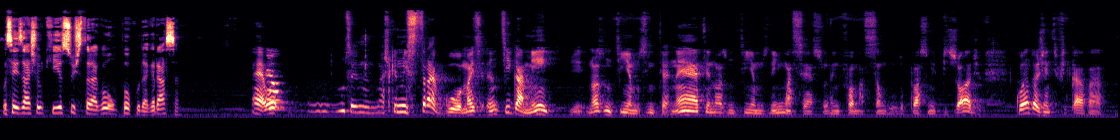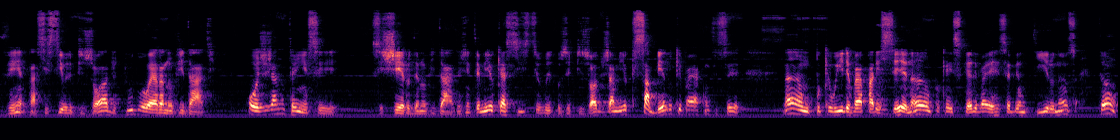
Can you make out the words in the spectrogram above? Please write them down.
Vocês acham que isso estragou um pouco da graça? É, eu, não sei, acho que não estragou, mas antigamente nós não tínhamos internet, nós não tínhamos nenhum acesso à informação do, do próximo episódio. Quando a gente ficava vendo, assistia o episódio, tudo era novidade. Hoje já não tem esse, esse cheiro de novidade. A gente meio que assiste os episódios já meio que sabendo o que vai acontecer. Não, porque o William vai aparecer, não, porque a Scully vai receber um tiro, não. Então,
